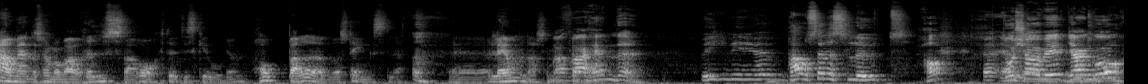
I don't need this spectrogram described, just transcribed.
Använder sig att bara rusa rakt ut i skogen. Hoppar över stängslet. Eh, lämnar sin Va, vad händer? Vi, vi, pausen är slut. Ja, Jag- Då jag- kör vi, Django.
